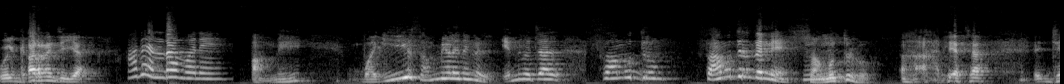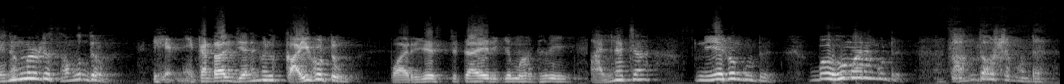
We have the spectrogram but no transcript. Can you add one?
ഉദ്ഘാടനം ചെയ്യ. അതെന്താ മോനെ? അമ്മേ വലിയ സമ്മേളനങ്ങൾ എന്ന് വെച്ചാൽ സമുദ്രം. സമുദ്രം തന്നെ. സമുദ്രോ അതെ അച്ഛാ. ജനങ്ങളുടെ സമുദ്രം. എന്നെ കണ്ടാൽ ജനങ്ങൾ കൈകൊട്ടും. പരിഹസിച്ചിട്ടായിരിക്കും മാധവി. അല്ലച്ച സ്നേഹം കൊണ്ട് ബഹുമാനം കൊണ്ട് സന്തോഷം കൊണ്ട്.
